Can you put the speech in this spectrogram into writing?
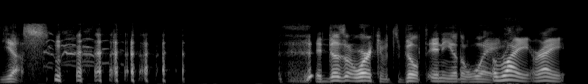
Yes. it doesn't work if it's built any other way. Right, right.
